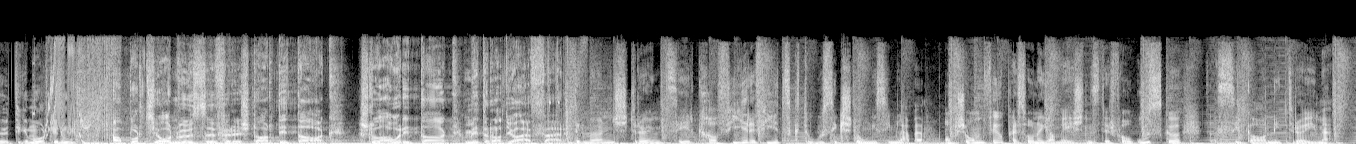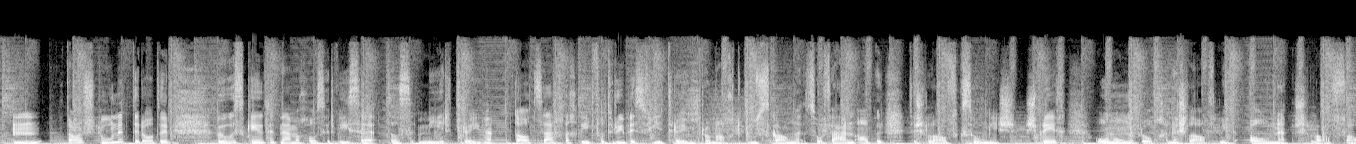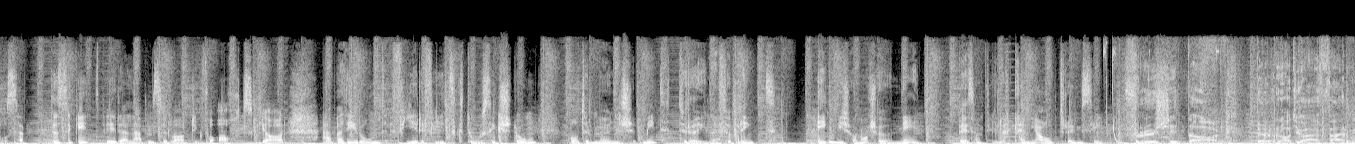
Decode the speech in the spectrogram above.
heutigen Morgen auf. Eine Portion Wissen für einen starken Tag. Schlauere Tag mit Radio FR. Der Mensch träumt ca. 44.000 Stunden in seinem Leben. Ob schon viele Personen ja meistens davon ausgehen, dass sie gar nicht träumen. Hm? Da staunet ihr, oder? Weil es gilt nämlich als erwiesen, dass wir träumen. Tatsächlich wird von drei bis vier Träumen pro Nacht ausgegangen, sofern aber der Schlaf gesungen ist. Sprich, ununterbrochener Schlaf mit allen Schlafphasen. Das ergibt bei einer Lebenserwartung von 80 Jahren eben die rund 44.000 Stunden, die der Mensch mit Träumen verbringt. Irgendwie schon noch schön, nicht? Weil es natürlich keine Albträume sind. Frische Tag. Der Radio FR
